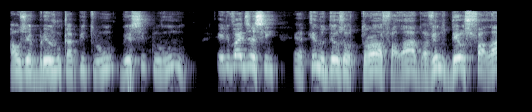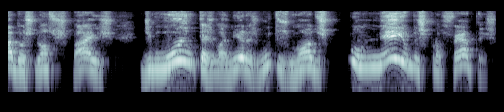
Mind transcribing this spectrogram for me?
aos Hebreus, no capítulo 1, versículo 1, ele vai dizer assim: é, tendo Deus outrora falado, havendo Deus falado aos nossos pais de muitas maneiras, muitos modos, por meio dos profetas,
